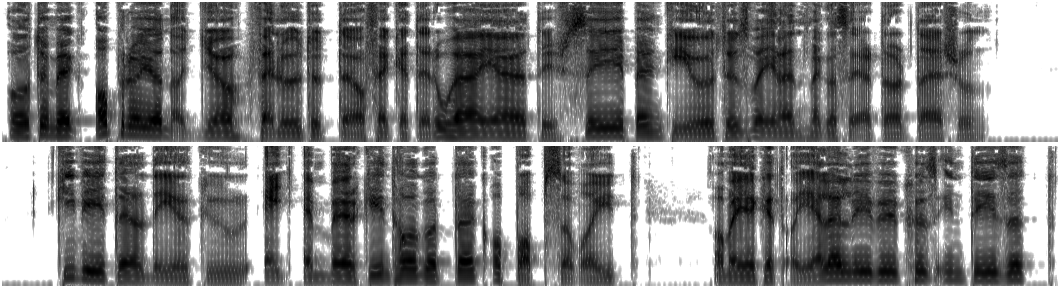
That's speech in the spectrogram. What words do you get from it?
A tömeg apraja nagyja felöltötte a fekete ruháját, és szépen kiöltözve jelent meg a szertartáson. Kivétel nélkül egy emberként hallgatták a pap szavait, amelyeket a jelenlévőkhöz intézett,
